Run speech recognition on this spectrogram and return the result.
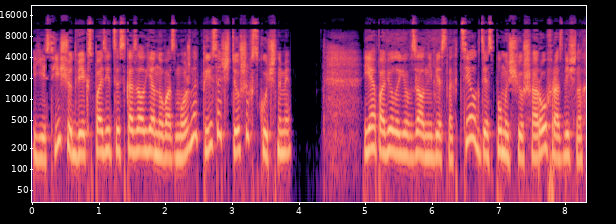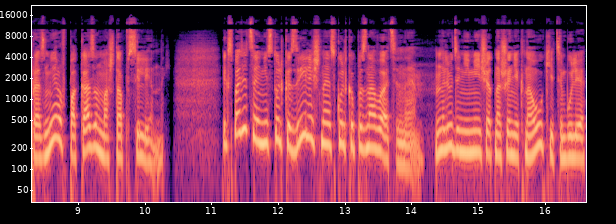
«Есть еще две экспозиции», — сказал я, — «но, возможно, ты сочтешь их скучными». Я повел ее в зал небесных тел, где с помощью шаров различных размеров показан масштаб Вселенной. Экспозиция не столько зрелищная, сколько познавательная. Люди, не имеющие отношения к науке, тем более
